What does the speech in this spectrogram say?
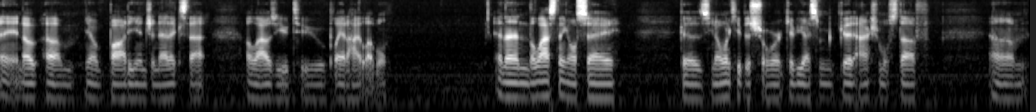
and uh, um, you know body and genetics that allows you to play at a high level. And then the last thing I'll say, because you know I want to keep this short, give you guys some good actionable stuff, um,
